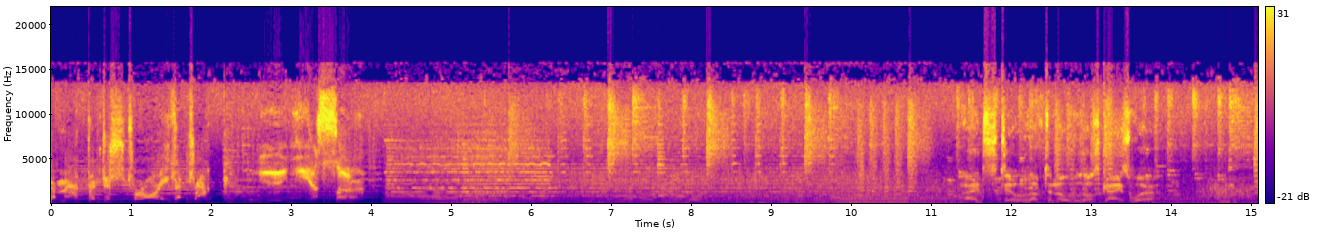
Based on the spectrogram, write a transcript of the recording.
the map and destroy the truck. Y- yes, sir. I'd still love to know who those guys were.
